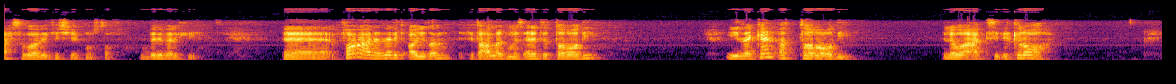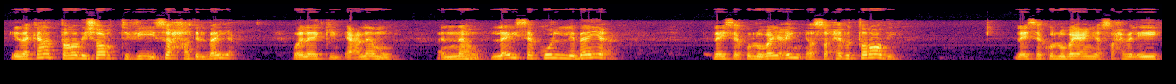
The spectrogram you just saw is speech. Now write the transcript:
أحسن عليك يا شيخ مصطفى ربنا يبارك فيه آه فرع على ذلك أيضا يتعلق بمسألة التراضي. إذا كان التراضي اللي هو عكس الإكراه إذا كان التراضي شرط في صحة البيع ولكن اعلموا أنه ليس كل بيع ليس كل بيع يصح بالتراضي ليس كل بيع يصح بالإيه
